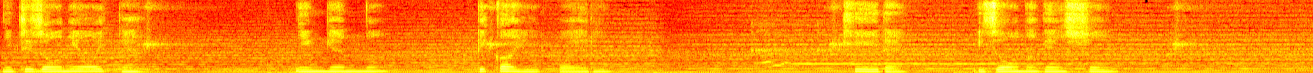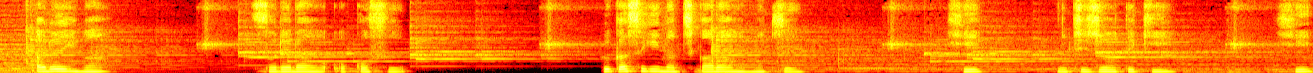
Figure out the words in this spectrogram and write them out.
日常において人間の理解を超える奇異で異常な現象あるいはそれらを起こす不可思議な力を持つ。非日常的。非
